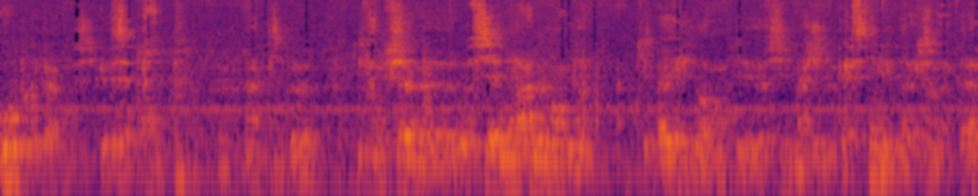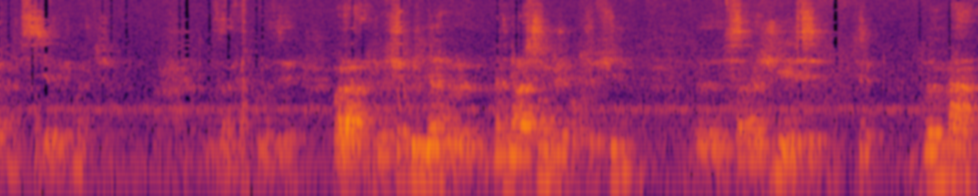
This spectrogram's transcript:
groupe que tu as constitué, cette troupe, un petit peu fonctionne euh, aussi admirablement bien, qui n'est pas évident, qui est aussi une magie de casting et de direction d'acteur, même si avec Mathieu vous interposez. Voilà, je veux surtout dire euh, l'admiration que j'ai pour ce film, euh, sa magie, et c'est de ma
